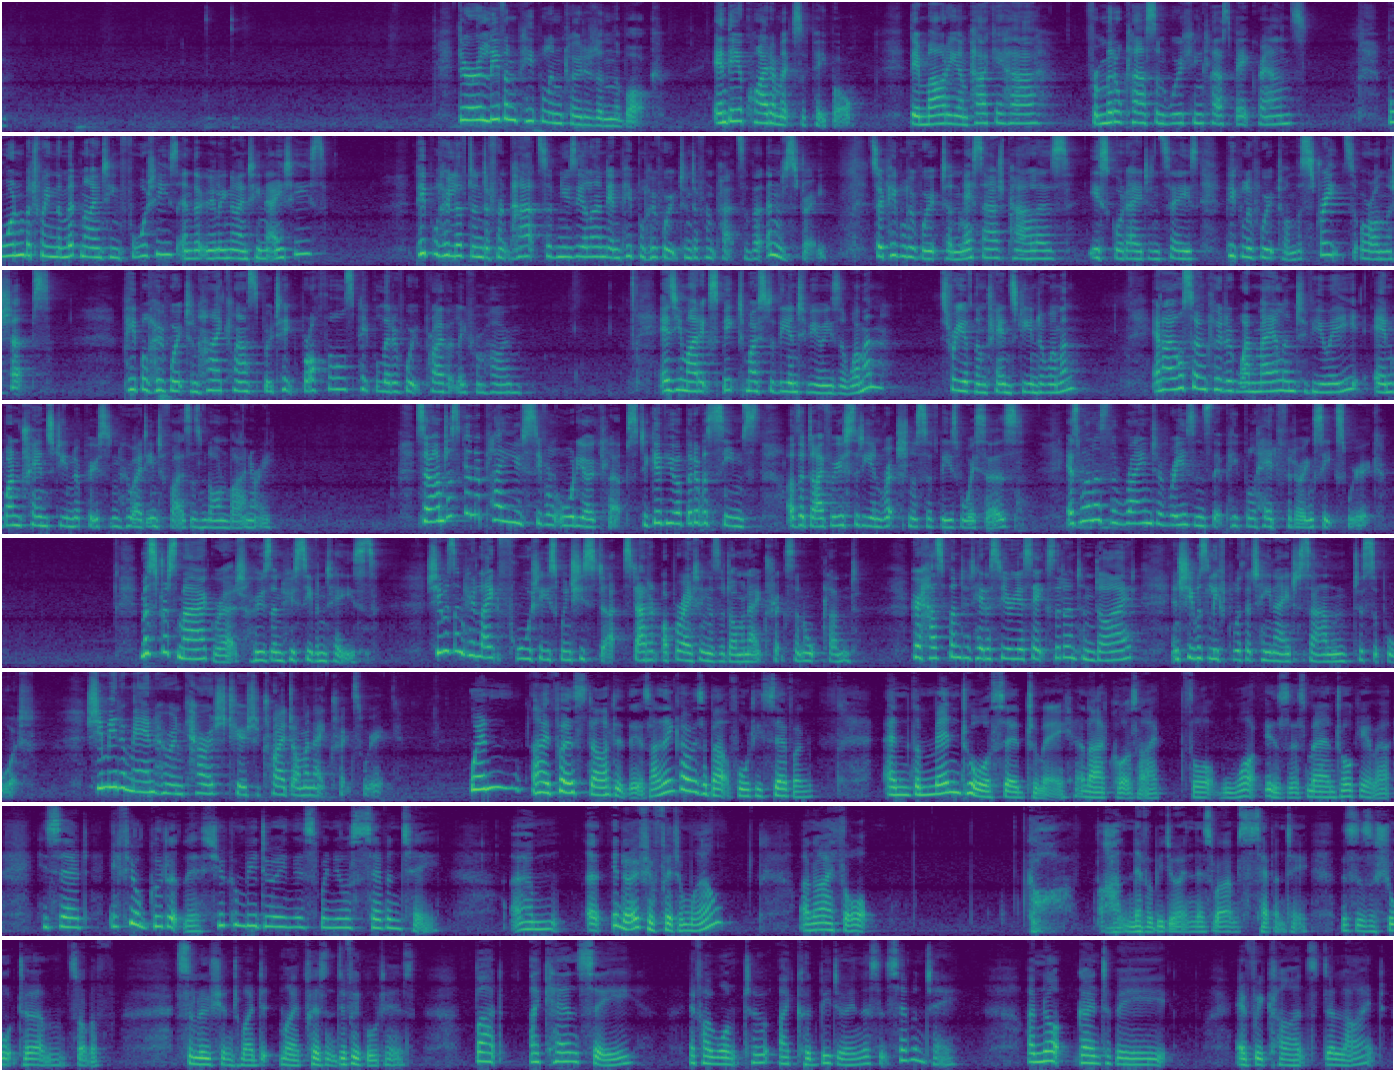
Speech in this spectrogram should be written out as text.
There are 11 people included in the book, and they're quite a mix of people. They're Māori and Pākehā, from middle class and working class backgrounds, born between the mid 1940s and the early 1980s, people who lived in different parts of New Zealand, and people who've worked in different parts of the industry. So, people who've worked in massage parlours, escort agencies, people who've worked on the streets or on the ships, people who've worked in high class boutique brothels, people that have worked privately from home. As you might expect, most of the interviewees are women, three of them transgender women. And I also included one male interviewee and one transgender person who identifies as non binary. So I'm just going to play you several audio clips to give you a bit of a sense of the diversity and richness of these voices, as well as the range of reasons that people had for doing sex work. Mistress Margaret, who's in her 70s, she was in her late 40s when she st- started operating as a dominatrix in Auckland. Her husband had had a serious accident and died, and she was left with a teenage son to support. She met a man who encouraged her to try dominatrix work. When I first started this, I think I was about 47, and the mentor said to me, and I, of course I thought, what is this man talking about? He said, if you're good at this, you can be doing this when you're 70. Um, uh, you know, if you're fit and well. And I thought, God, I'll never be doing this when I'm 70. This is a short term sort of solution to my, my present difficulties. But I can see, if I want to, I could be doing this at 70. I'm not going to be every client's delight,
